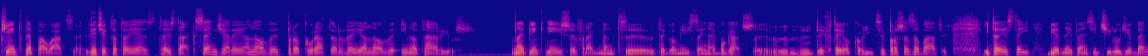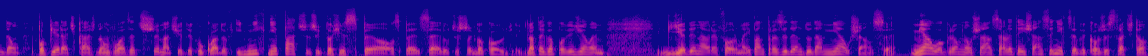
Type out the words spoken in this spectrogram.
piękne pałace. Wiecie kto to jest? To jest tak, sędzia rejonowy, prokurator rejonowy i notariusz. Najpiękniejszy fragment y, tego miejsca i najbogatszy y, tych, tej okolicy. Proszę zobaczyć. I to jest tej biednej pensji. Ci ludzie będą popierać każdą władzę, trzymać się tych układów i nikt nie patrzy, czy ktoś jest z PO, z PSL-u, czy z czegokolwiek. Dlatego powiedziałem, jedyna reforma i pan prezydent Duda miał szansę. Miał ogromną szansę, ale tej szansy nie chce wykorzystać. To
